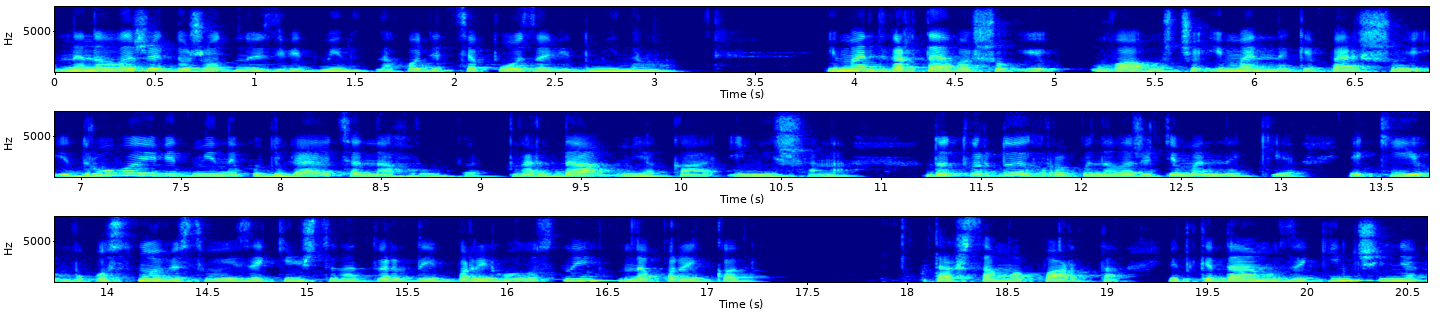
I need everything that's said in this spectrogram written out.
не належать до жодної з відмін, знаходяться поза відмінами. Імен звертає вашу увагу, що іменники першої і другої відміни поділяються на групи тверда, м'яка і мішана. До твердої групи належать іменники, які в основі своїй закінчуються на твердий приголосний, наприклад, та ж сама парта. Відкидаємо закінчення,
